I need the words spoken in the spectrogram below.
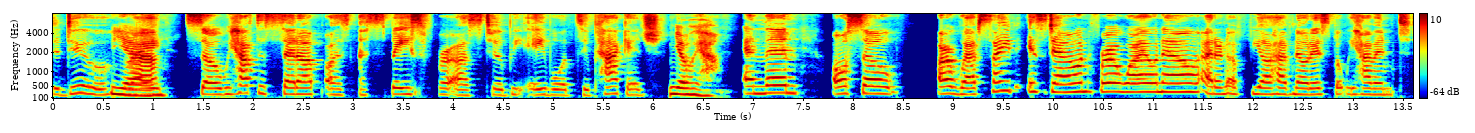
to do. Yeah. Right? So we have to set up a, a space for us to be able to package. Oh yeah. And then also, our website is down for a while now. I don't know if y'all have noticed, but we haven't,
